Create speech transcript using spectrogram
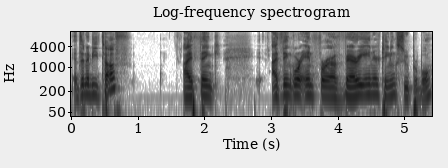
It's going to be tough. I think I think we're in for a very entertaining Super Bowl.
